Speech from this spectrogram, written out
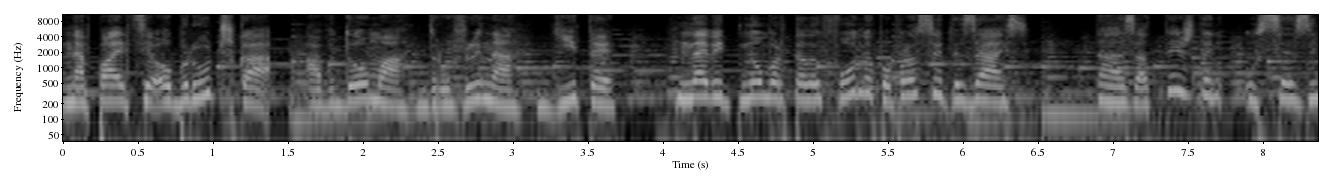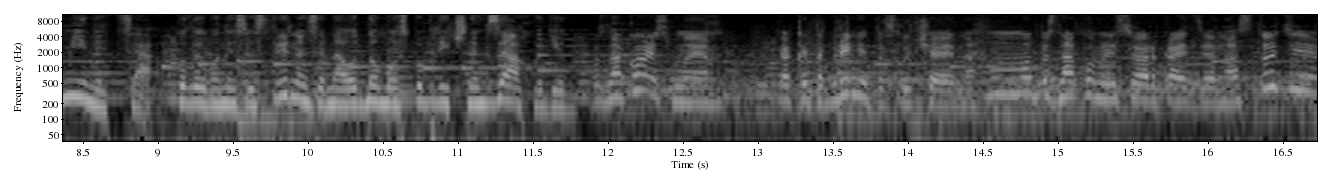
на пальці обручка, а вдома дружина, діти, навіть номер телефону попросити зась. Та за тиждень усе зміниться, коли вони зустрінуться на одному з публічних заходів. Познакомились мы, как это принято, случайно. Мы познакомились у Аркадия на студии.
